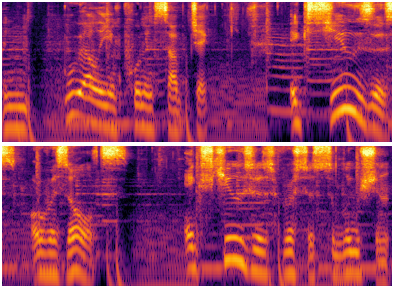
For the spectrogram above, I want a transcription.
a really important subject excuses or results. Excuses versus solution.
